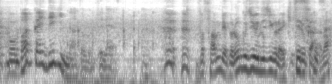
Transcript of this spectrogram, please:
もうばっかりできんなと思ってね。もう360日ぐらい来てるからな。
